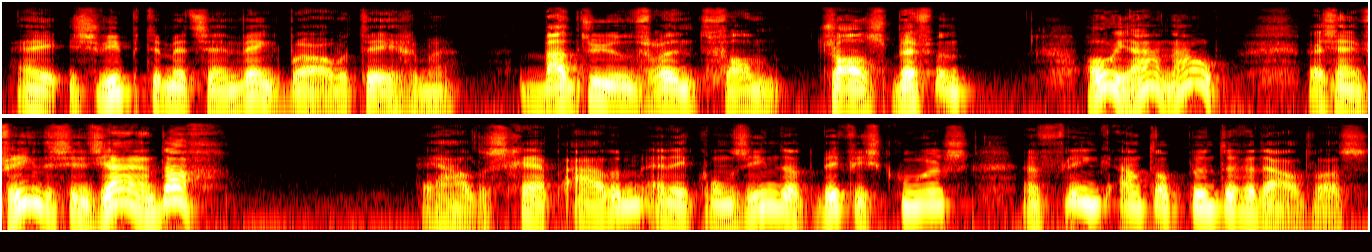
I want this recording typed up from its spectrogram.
Hij zwiepte met zijn wenkbrauwen tegen me. Bent u een vriend van Charles Biffen? Oh ja, nou, wij zijn vrienden sinds jaar en dag. Hij haalde scherp adem en ik kon zien dat Biffy's koers een flink aantal punten gedaald was.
